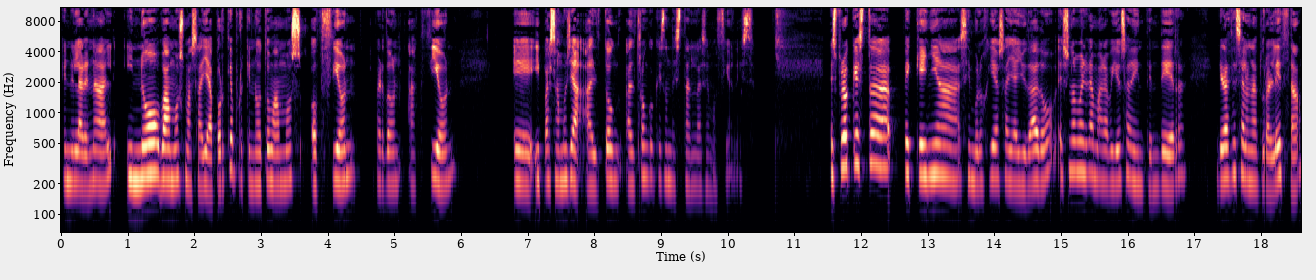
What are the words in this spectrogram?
en el arenal y no vamos más allá. ¿Por qué? Porque no tomamos opción, perdón, acción eh, y pasamos ya al, al tronco que es donde están las emociones. Espero que esta pequeña simbología os haya ayudado. Es una manera maravillosa de entender, gracias a la naturaleza,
